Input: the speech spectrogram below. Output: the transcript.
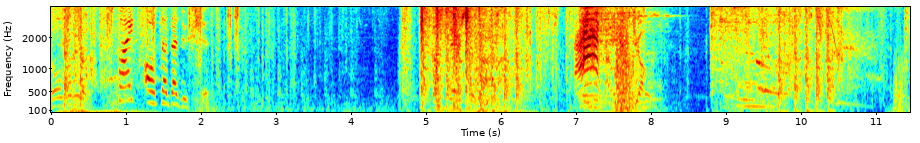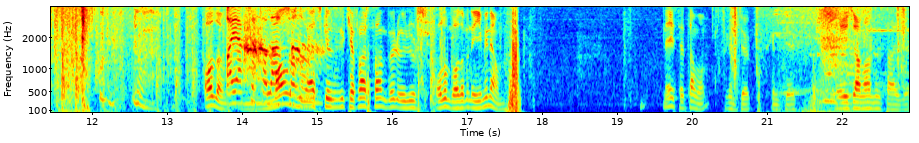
Dolduruyorum. Spike ortada düştü. Sahte ışınlar. Henüz yok. Oğlum. Ayakta kalan mal son gibi oyuncu. aç yaparsan böyle ölürsün. Oğlum bu adamın eğimi ne ama? Neyse tamam. Sıkıntı yok. Sıkıntı yok. Heyecanlandım sadece.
